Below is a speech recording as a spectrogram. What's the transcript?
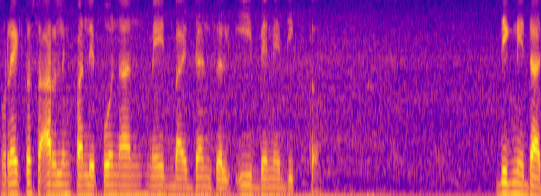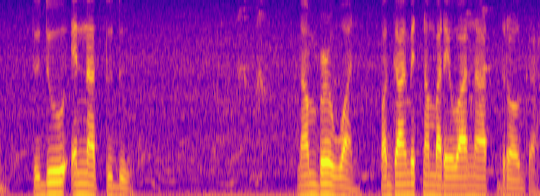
Proyekto sa Araling Panlipunan made by Denzel E. Benedicto. Dignidad, to do and not to do. Number 1. Paggamit ng marijuana at droga.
